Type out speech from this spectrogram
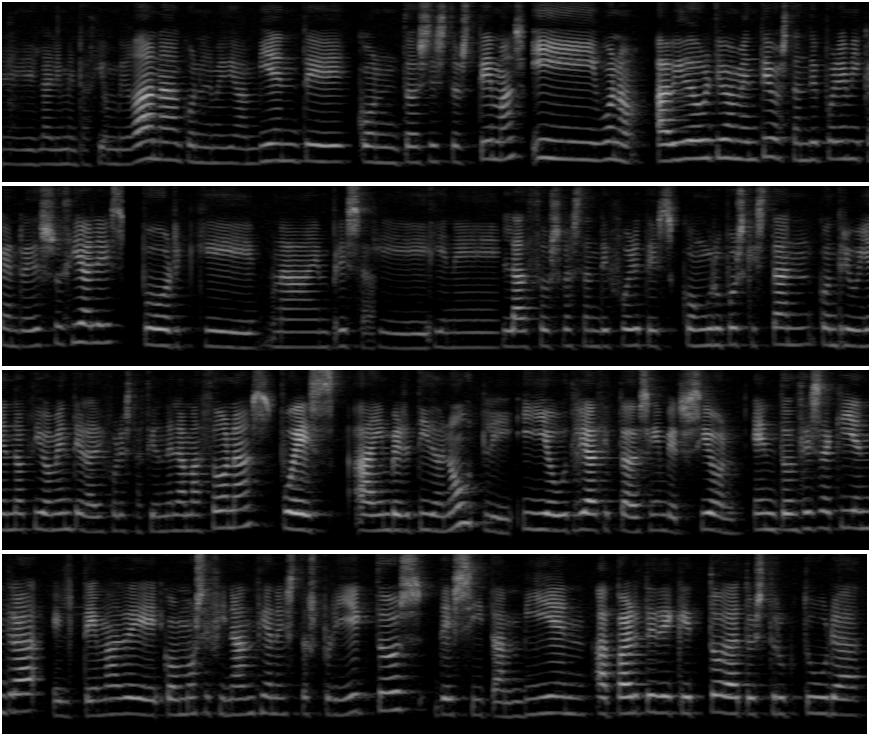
eh, la alimentación vegana, con el medio ambiente, con todos estos temas. Y bueno, ha habido últimamente bastante polémica en redes sociales porque una empresa que tiene lazos bastante fuertes con grupos que están contribuyendo activamente a la deforestación del Amazonas, pues ha invertido en Oatly y Oatly ha aceptado esa inversión. Entonces aquí entra el tema de cómo se financian estos proyectos, de si también, aparte de que toda tu estructura,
